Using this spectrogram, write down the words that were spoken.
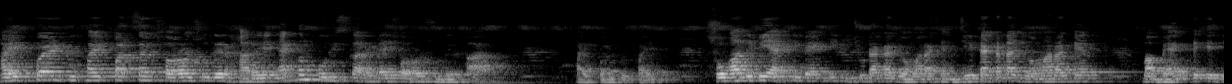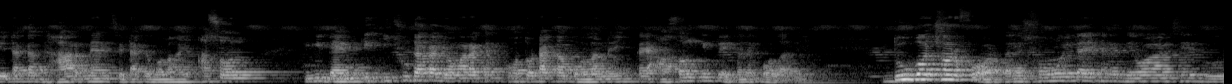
Five point two five percent সরল সুদের হারে, একদম পরিষ্কার এটাই সরল সুদের হার। Five point two five Shobha Devi একটি ব্যাংকে কিছু টাকা জমা রাখেন, যে টাকাটা জমা রাখেন বা ব্যাংক থেকে যে টাকা ধার নেন সেটাকে বলা হয় আসল। তিনি ব্যাংকে কিছু টাকা জমা রাখেন, কত টাকা বলা নেই, তাই আসল কিন্তু এখানে বলা নেই। দু বছর পর, তাহলে সময়টা এখানে দেওয়া আছে দুই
